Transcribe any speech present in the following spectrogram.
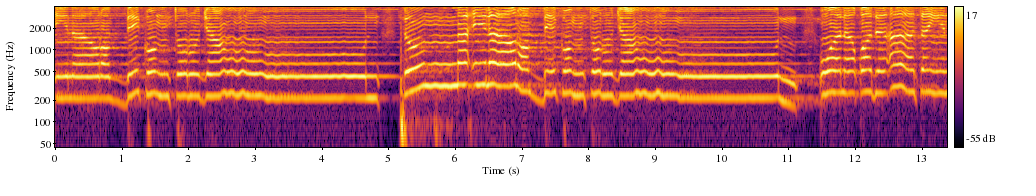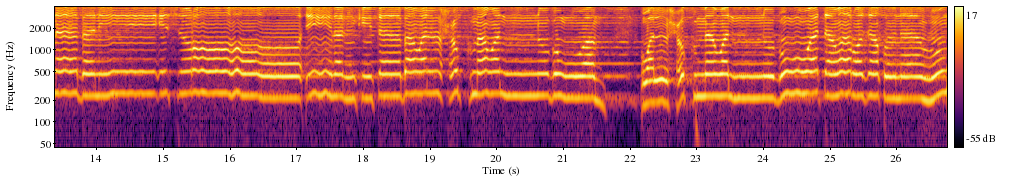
إلى ربكم ترجعون. ثم إلى ربكم ترجعون. ولقد آتينا بني إسرائيل الكتاب والحكم والنبوة والحكم والنبوة ورزقناهم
